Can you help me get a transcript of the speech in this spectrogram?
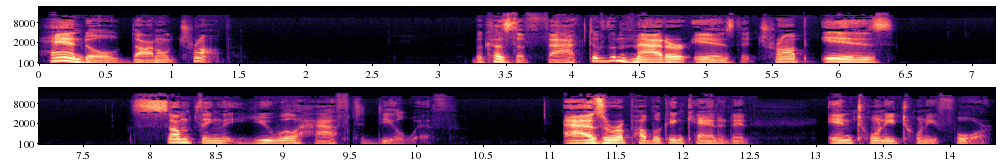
handle Donald Trump? Because the fact of the matter is that Trump is something that you will have to deal with as a Republican candidate in 2024.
